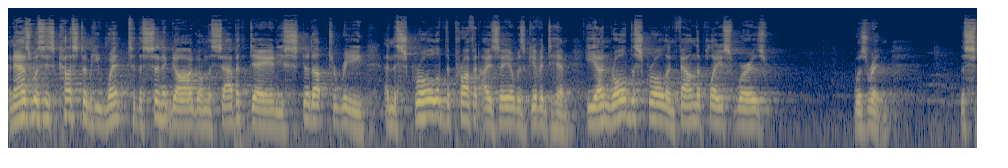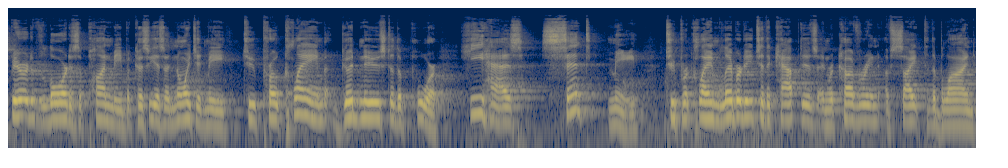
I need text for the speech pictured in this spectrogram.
And as was his custom, he went to the synagogue on the Sabbath day and he stood up to read. And the scroll of the prophet Isaiah was given to him. He unrolled the scroll and found the place where it was written The Spirit of the Lord is upon me because he has anointed me to proclaim good news to the poor. He has sent me to proclaim liberty to the captives and recovering of sight to the blind,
